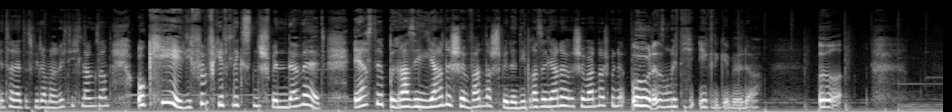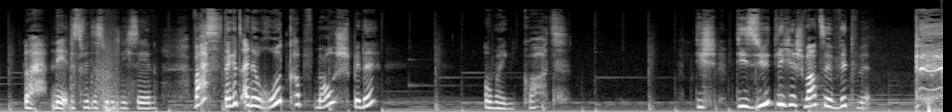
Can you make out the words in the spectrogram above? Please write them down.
Internet ist wieder mal richtig langsam. Okay, die fünf giftigsten Spinnen der Welt. Erste brasilianische Wanderspinne. Die brasilianische Wanderspinne. Oh, das sind richtig eklige Bilder. Uh. Nee, das will, das will ich nicht sehen. Was? Da gibt es eine Rotkopf-Mausspinne? Oh mein Gott. Die, die südliche schwarze Witwe.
